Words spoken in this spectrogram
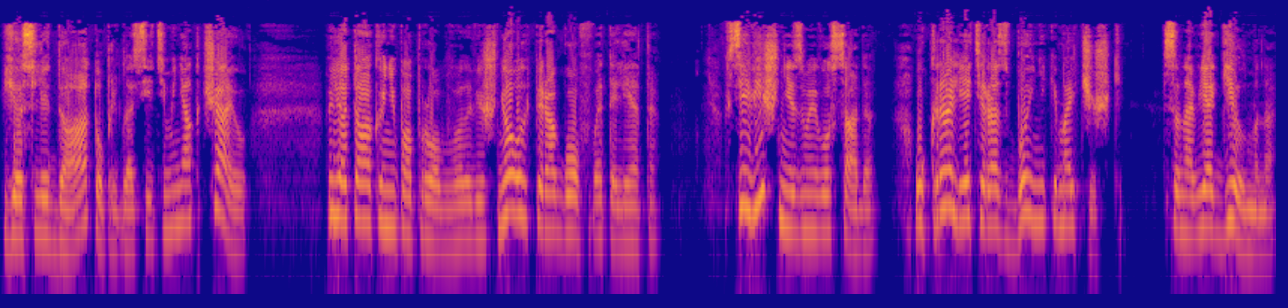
Если да, то пригласите меня к чаю. Я так и не попробовала вишневых пирогов в это лето. Все вишни из моего сада украли эти разбойники-мальчишки, сыновья Гилмана.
